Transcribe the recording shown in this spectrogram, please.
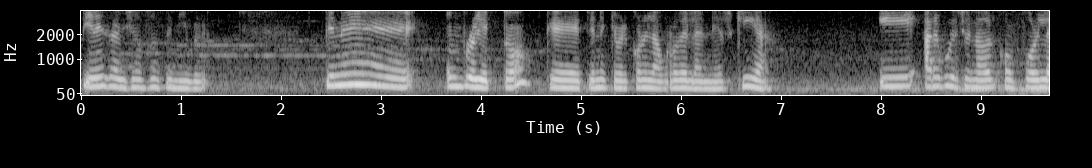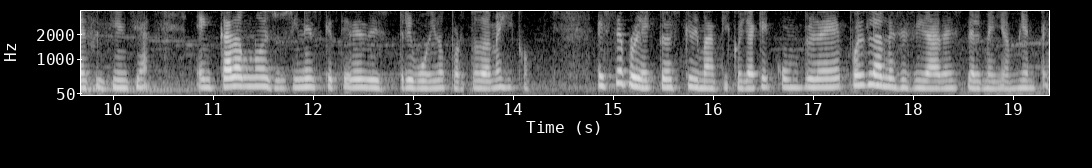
tiene esa visión sostenible. Tiene un proyecto que tiene que ver con el ahorro de la energía y ha revolucionado el confort y la eficiencia en cada uno de sus cines que tiene distribuido por todo México. Este proyecto es climático ya que cumple pues las necesidades del medio ambiente.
